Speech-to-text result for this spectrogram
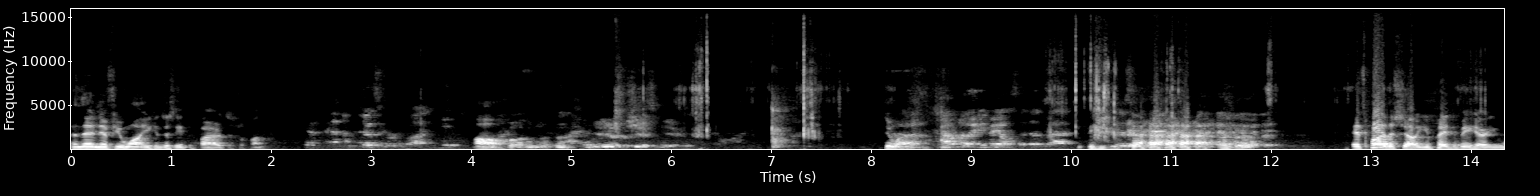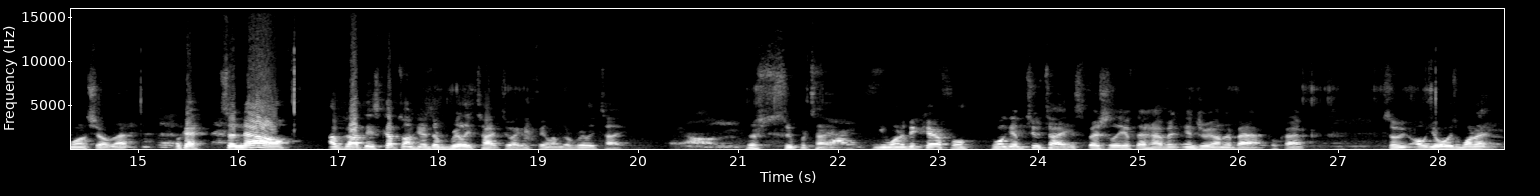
And then if you want, you can just eat the fire just for fun. Just for fun. Oh, It is for shits and giggles. do what? I don't know anybody else that does that. it's part of the show. You paid to be here. You want a show, right? Okay. So now I've got these cups on here. They're really tight too. I can feel them. They're really tight. They're super tight. You want to be careful. You want to get them too tight, especially if they have an injury on their back. Okay. So oh, you always want to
